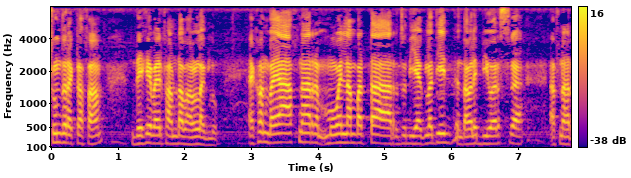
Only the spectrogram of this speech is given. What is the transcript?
সুন্দর একটা ফার্ম দেখে ভাইয়ের ফার্মটা ভালো লাগল। এখন ভাইয়া আপনার মোবাইল নাম্বারটা আর যদি এগুলো দিয়ে দিতেন তাহলে ভিউয়ার্সরা আপনার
